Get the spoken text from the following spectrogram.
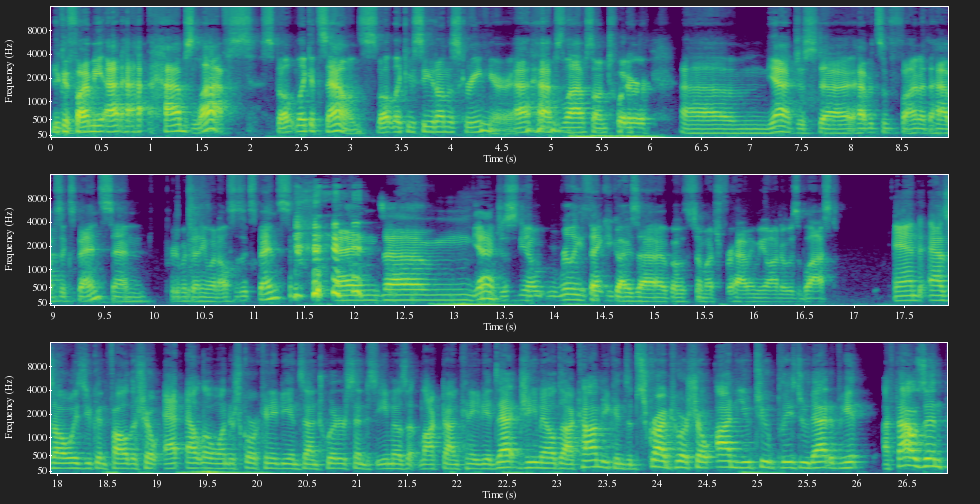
You can find me at Habs Laughs, spelt like it sounds, spelt like you see it on the screen here. At Habs Laughs on Twitter. Um, yeah, just uh, having some fun at the Habs expense and pretty much anyone else's expense. and um, yeah, just you know, really thank you guys uh, both so much for having me on. It was a blast. And as always, you can follow the show at LO underscore Canadiens on Twitter. Send us emails at lockedoncanadiens at gmail.com. You can subscribe to our show on YouTube. Please do that. If we hit a thousand,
